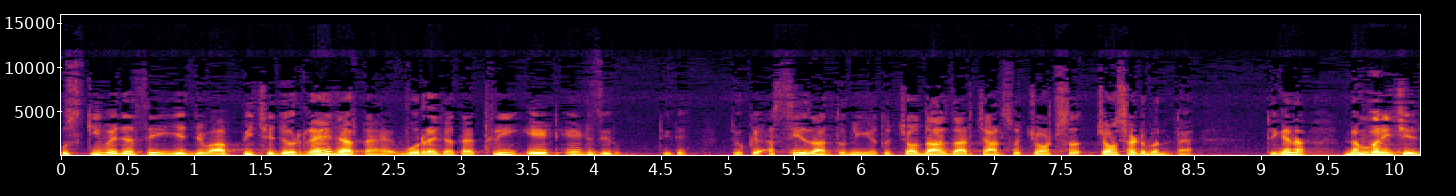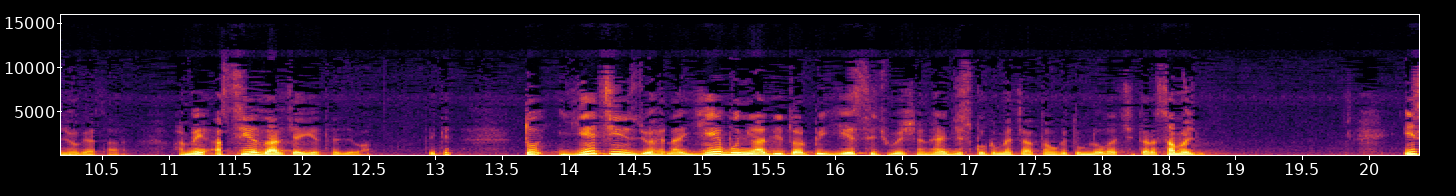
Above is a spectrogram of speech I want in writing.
اس کی وجہ سے یہ جواب پیچھے جو رہ جاتا ہے، وہ رہ جاتا ہے تھری ایٹ ایٹ زیرو ٹھیک ہے؟ جو کہ اسی ہزار تو نہیں ہے، تو چودہ ہزار چار سو چونسٹھ بنتا ہے، ٹھیک ہے نا؟ نمبر ہی چینج ہو گیا سارا۔ ہمیں اسی ہزار چاہیے تھا جواب، ٹھیک ہے؟ تو یہ چیز جو ہے نا، یہ بنیادی طور پہ یہ سچویشن ہے جس کو کہ میں چاہتا ہوں کہ تم لوگ اچھی طرح سمجھ لو۔ اس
